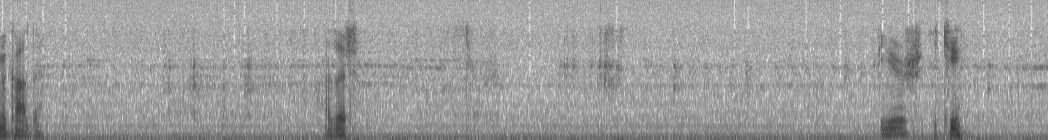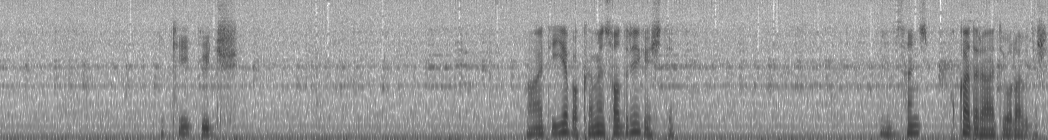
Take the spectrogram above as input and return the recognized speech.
mi kaldı? Hazır. Bir, iki. İki, üç. Adiye bak hemen saldırıya geçti. İnsan bu kadar adi olabilir.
